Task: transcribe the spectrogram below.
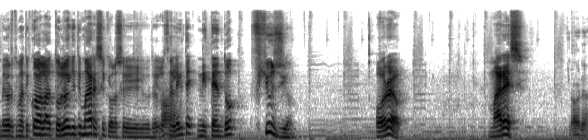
με ερωτηματικό, αλλά το λέω γιατί μου άρεσε κιόλας. Θα λέγεται Nintendo Fusion. Ωραίο. Μ' αρέσει. Ωραία.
